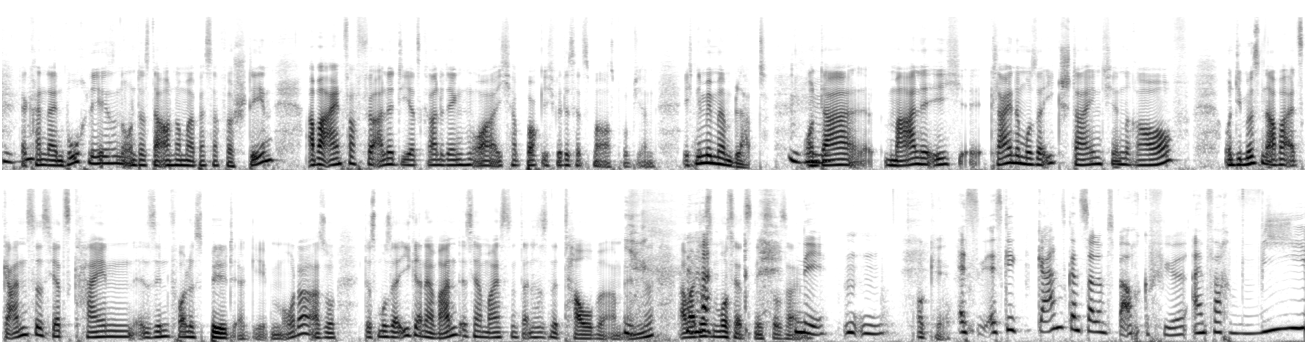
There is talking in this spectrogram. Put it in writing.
Mhm. Der kann dein Buch lesen und das da auch nochmal besser verstehen. Aber einfach für alle, die jetzt gerade denken, oh, ich habe Bock, ich will das jetzt mal ausprobieren. Ich nehme mir ein Blatt mhm. und da male ich kleine Mosaiksteinchen rauf und die müssen aber als Ganzes jetzt kein sinnvolles Bild ergeben, oder? Also das Mosaik an der Wand ist ja meistens, dann ist es eine Taube am Ende. Aber das muss jetzt nicht so sein. Nee. Mm -mm. Okay. Es, es geht ganz, ganz doll ums Bauchgefühl. Einfach, wie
